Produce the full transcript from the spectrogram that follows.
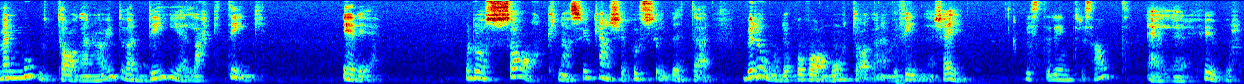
Men mottagaren har ju inte varit delaktig i det. Och då saknas ju kanske pusselbitar beroende på var mottagaren befinner sig. Visst är det intressant? Eller hur?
